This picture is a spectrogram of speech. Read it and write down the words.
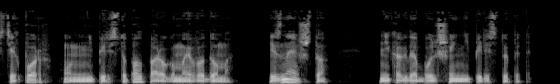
С тех пор он не переступал порога моего дома. И знаешь что? Никогда больше не переступит.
